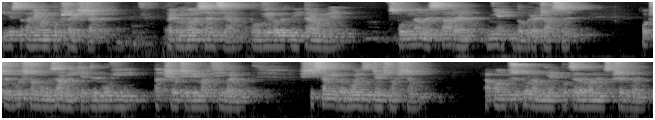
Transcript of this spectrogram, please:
jest aniołem po przejściach. Rekonwalescencja po wieloletniej traumie. Wspominamy stare, niedobre czasy. Oczy błyszczą łzami, kiedy mówi, tak się o Ciebie martwiłem. Ściskam jego dłoń z wdzięcznością, a on przytula mnie pocelowanym skrzydłem.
